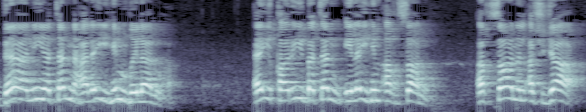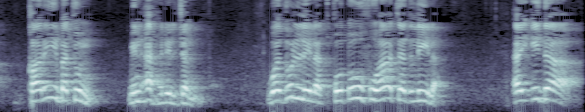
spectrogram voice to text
دانية عليهم ظلالها أي قريبة إليهم أغصان أغصان الأشجار قريبة من أهل الجنة. وذللت قطوفها تذليلا. أي إذا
